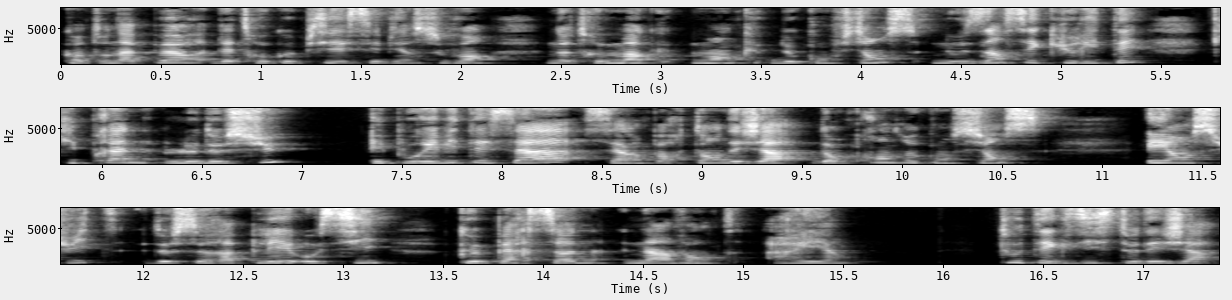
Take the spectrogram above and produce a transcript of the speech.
quand on a peur d'être copié, c'est bien souvent notre manque de confiance, nos insécurités qui prennent le dessus. Et pour éviter ça, c'est important déjà d'en prendre conscience et ensuite de se rappeler aussi que personne n'invente rien. Tout existe déjà.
